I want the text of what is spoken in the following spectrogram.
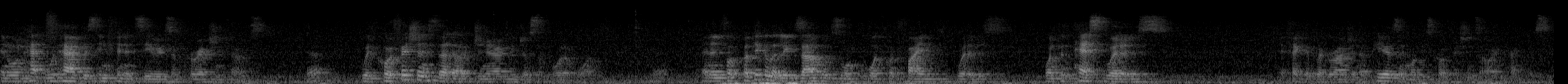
And one ha would have this infinite series of correction terms yeah? with coefficients that are generically just of order of 1. Yeah? And then for particular examples, one, one could find whether this, one can test whether this effective Lagrangian appears and what these coefficients are in practice.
